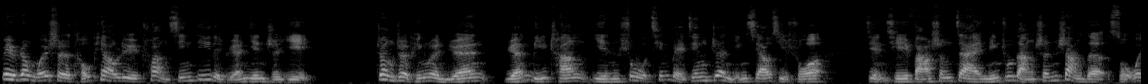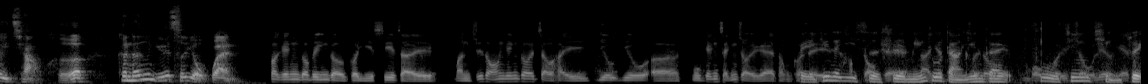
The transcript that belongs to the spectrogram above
被认为是投票率创新低的原因之一。政治评论员袁弥昌引述亲北京阵营消息说，近期发生在民主党身上的所谓巧合，可能与此有关。北京嗰边个个意思就系民主党应该就系要要诶负荆请罪嘅，同佢北京的意思是民主党应该负荆请罪，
